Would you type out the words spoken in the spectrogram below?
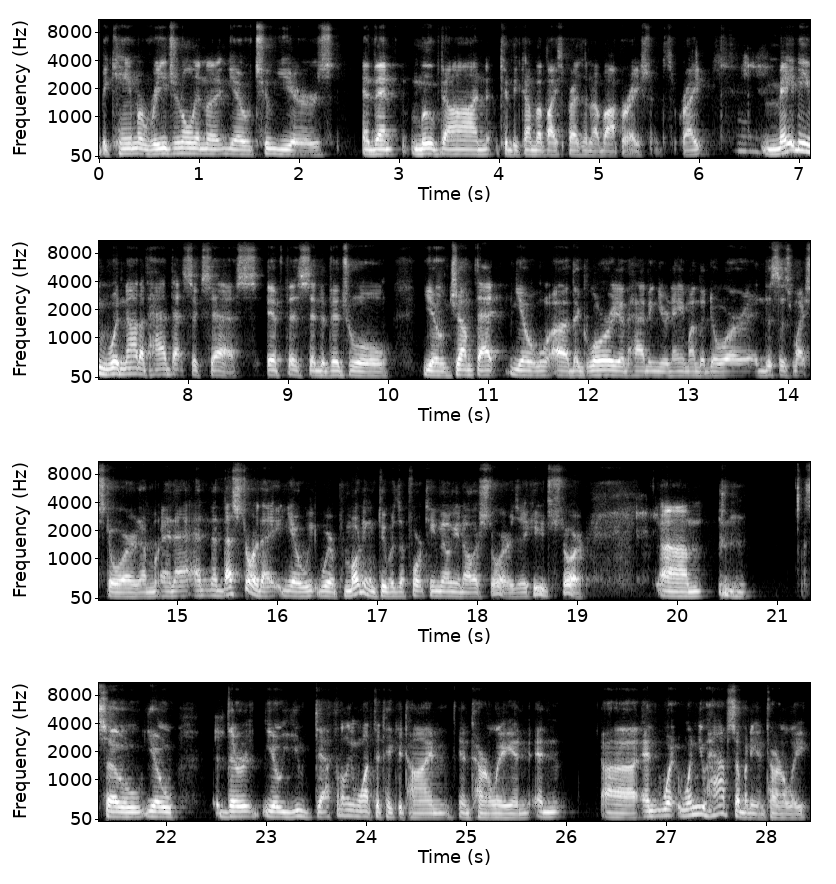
became a regional in the you know two years and then moved on to become a vice president of operations right? Maybe would not have had that success if this individual you know jumped that you know uh, the glory of having your name on the door and this is my store and I'm, and, and and that store that you know we, we were promoting him to was a 14 million dollar store. It's a huge store. Um, so you know there you know you definitely want to take your time internally and and uh, and w- when you have somebody internally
